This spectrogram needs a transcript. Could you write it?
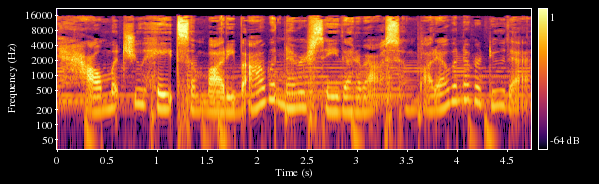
how much you hate somebody, but I would never say that about somebody. I would never do that.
